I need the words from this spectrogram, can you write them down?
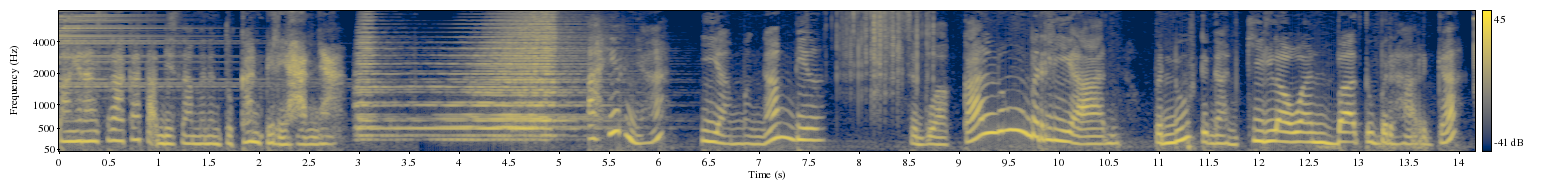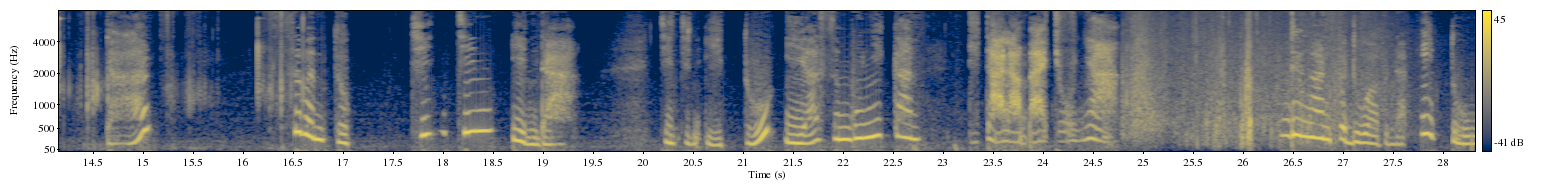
Pangeran serakah tak bisa menentukan pilihannya. Akhirnya ia mengambil sebuah kalung berlian penuh dengan kilauan batu berharga dan sebentuk cincin indah. Cincin itu ia sembunyikan di dalam bajunya. Dengan kedua benda itu,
